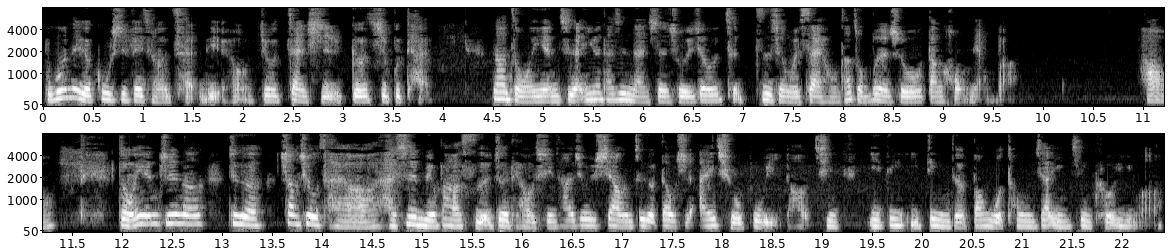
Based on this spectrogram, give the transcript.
不过那个故事非常的惨烈哈，就暂时搁置不谈。那总而言之，因为他是男生，所以就称自称为赛红，他总不能说当红娘吧？好，总而言之呢，这个尚秀才啊，还是没有办法死的这条心，他就向这个道士哀求不已，好请一定一定的帮我通一下阴性，可以吗？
